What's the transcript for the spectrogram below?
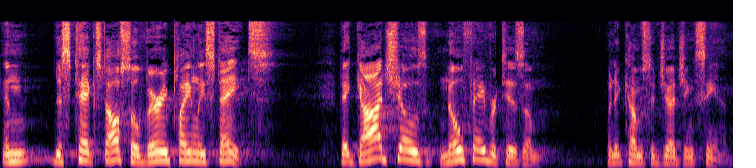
And this text also very plainly states that God shows no favoritism when it comes to judging sin.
